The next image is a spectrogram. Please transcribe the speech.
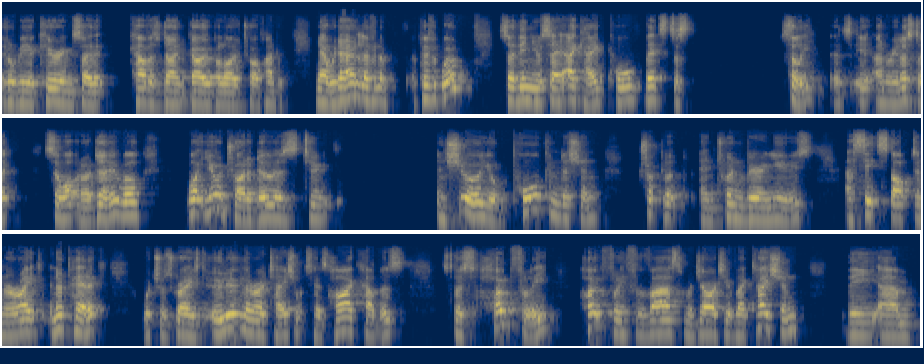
it'll be occurring so that covers don't go below 1200. Now, we don't live in a, a perfect world. So then you'll say, okay, Paul, that's just silly. It's unrealistic. So what would I do? Well, what you would try to do is to ensure your poor condition triplet and twin bearing ewes are set stocked in a rate in a paddock which was grazed earlier in the rotation, which has higher covers. So hopefully, hopefully for the vast majority of lactation, the um,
